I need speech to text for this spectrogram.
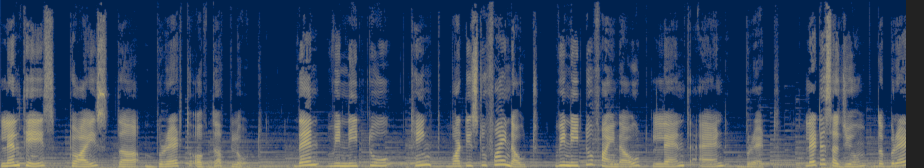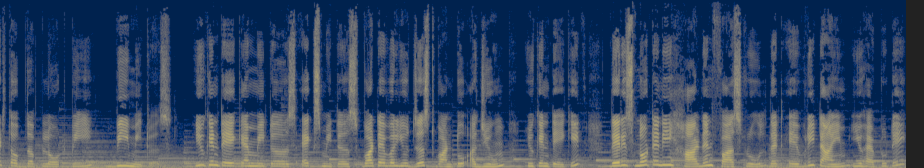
Length is twice the breadth of the plot. Then we need to think what is to find out. We need to find out length and breadth. Let us assume the breadth of the plot be b meters. You can take m meters, x meters, whatever you just want to assume, you can take it. There is not any hard and fast rule that every time you have to take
